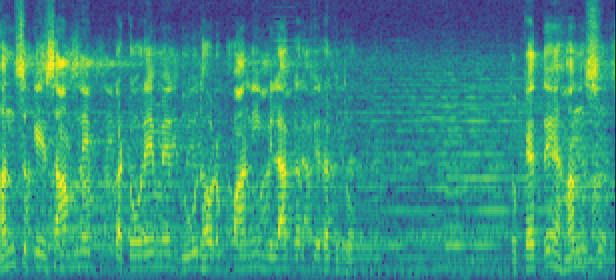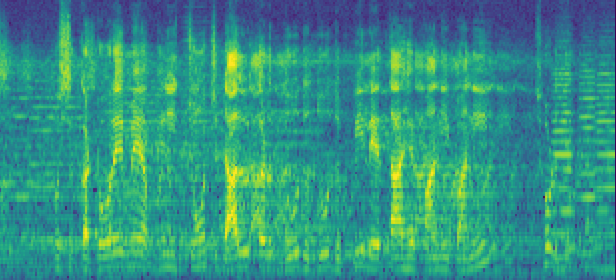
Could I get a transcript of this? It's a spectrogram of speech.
हंस के सामने कटोरे में दूध और पानी मिलाकर के रख दो। तो कहते हैं हंस उस कटोरे में अपनी चोंच डालकर दूध दूध पी लेता है, पानी पानी छोड़ देता है।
